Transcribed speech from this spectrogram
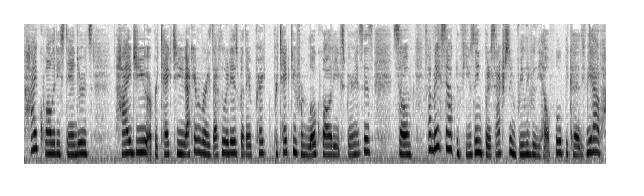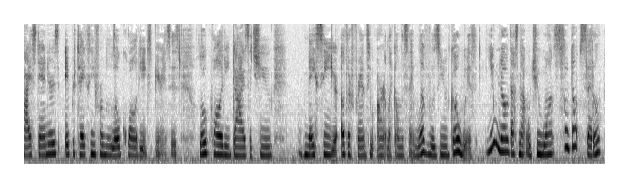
high quality standards hide you or protect you. I can't remember exactly what it is, but they pre- protect you from low quality experiences. So that may sound confusing, but it's actually really, really helpful because if you have high standards, it protects you from low quality experiences, low quality guys that you may see your other friends who aren't like on the same level as you go with. You know that's not what you want, so don't settle.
